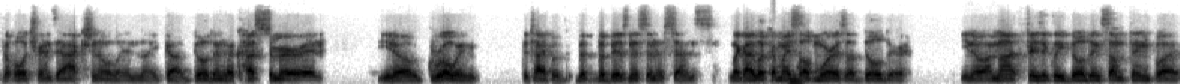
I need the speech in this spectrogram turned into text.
the whole transactional and like uh, building a customer and you know growing the type of the, the business in a sense. Like I look at myself mm-hmm. more as a builder. You know, I'm not physically building something, but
